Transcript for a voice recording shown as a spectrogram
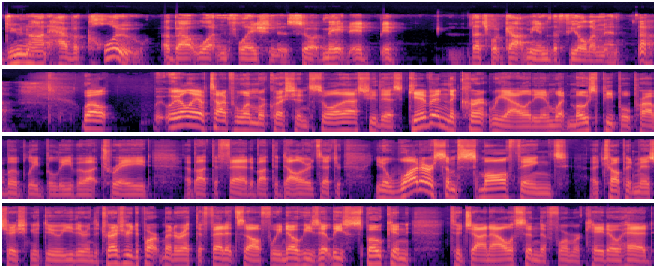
do not have a clue about what inflation is. So it made it it that's what got me into the field I'm in. well, we only have time for one more question, so I'll ask you this: Given the current reality and what most people probably believe about trade, about the Fed, about the dollar, et cetera, you know, what are some small things a Trump administration could do, either in the Treasury Department or at the Fed itself? We know he's at least spoken to John Allison, the former Cato head,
